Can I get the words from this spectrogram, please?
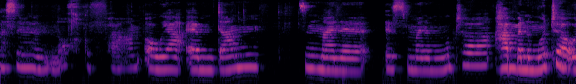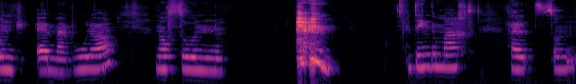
was sind wir denn noch gefahren? Oh ja, ähm, dann sind meine, ist meine Mutter, haben meine Mutter und äh, mein Bruder noch so ein Ding gemacht, halt so einen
